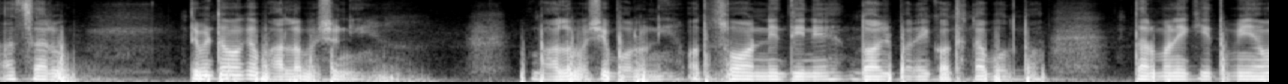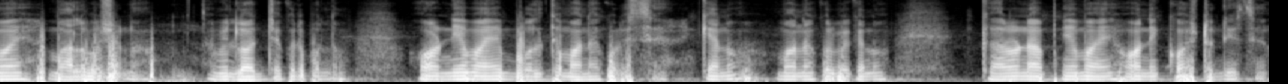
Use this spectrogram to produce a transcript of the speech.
আচ্ছা আরও তুমি তো আমাকে ভালোবাসনি। ভালোবাসি বলনি, অথচ অন্য দিনে দশবার এই কথাটা বলতো। তার মানে কি তুমি আমায় ভালোবাসো না? আমি লজ্জা করে বললাম অর্ণি আমায় বলতে মানা করেছে। কেন? মানা করবে কেন? কারণ আপনি আমায় অনেক কষ্ট দিয়েছেন।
